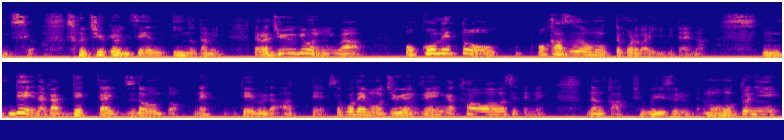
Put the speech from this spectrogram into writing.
んですよ。その従業員全員のために。だから従業員は、お米とおおかずを持ってこればいいみたいな。で、なんかでっかいズドーンとね、テーブルがあって、そこでもう従業員全員が顔を合わせてね、なんか食事するみたいな。もう本当に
